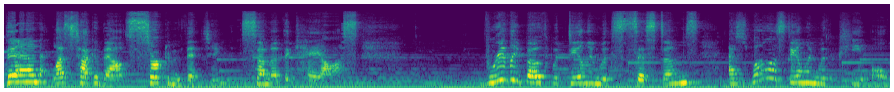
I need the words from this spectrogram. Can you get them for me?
Then let's talk about circumventing some of the chaos really both with dealing with systems as well as dealing with people.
